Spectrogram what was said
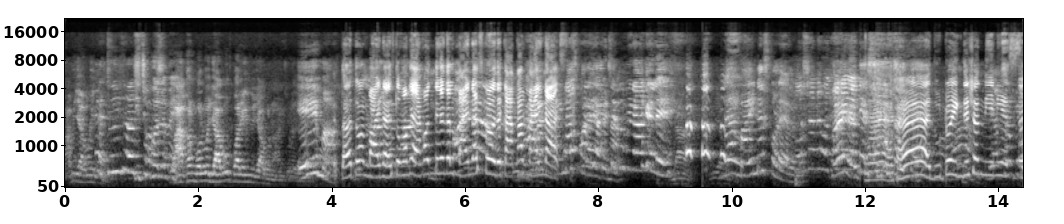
আমি যাবোই না। এখন বলব যাব পরে কিন্তু যাব না আমি চলে যাব। এ মা তাহলে তোমার মাইনাস তোমাকে এখন থেকে তাহলে মাইনাস করে দে কাকা মাইনাস না হ্যাঁ দুটো ইঞ্জেকশন নিয়ে নিয়ে এসছে।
